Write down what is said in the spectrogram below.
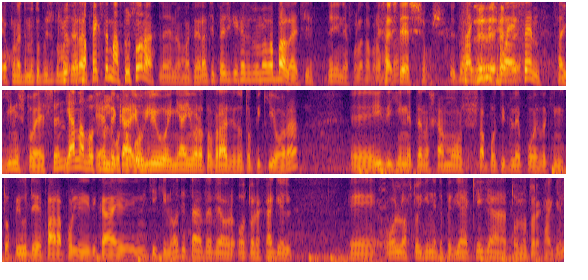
Έχουν να αντιμετωπίσουν το Ποιο- Ματεράτσι. Θα παίξετε με αυτούς τώρα; Ναι, ναι, ο Ματεράτσι παίζει και κάθε εβδομάδα μπάλα, έτσι. Δεν είναι εύκολα τα πράγματα. Ευχαριστές όμως. Θα γίνει στο Essen. Θα γίνει στο Essen. Για να δώσουμε 11 λίγο στον κόσμο. Ιουλίου, 9 η ώρα το βράδυ, εδώ τοπική ώρα. Ε, ήδη γίνεται ένας χαμός, από ό,τι βλέπω εδώ κινητοποιούνται πάρα πολύ, ειδικά η ελληνική κοινότητα. Βέβαια, ο Ότο Ρεχάγκελ, ε, όλο αυτό γίνεται παιδιά και για τον Ότο Ρεχάγκελ,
